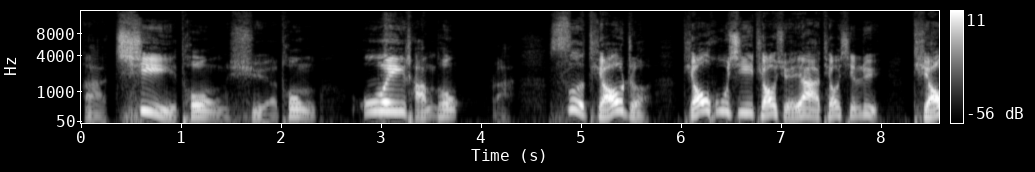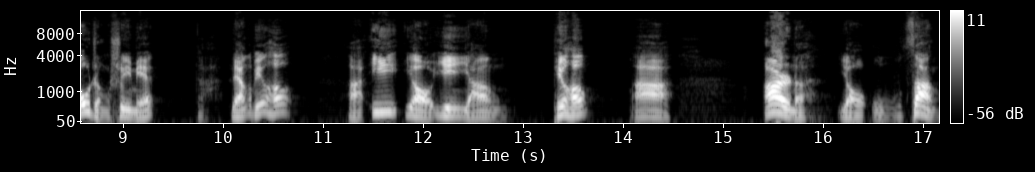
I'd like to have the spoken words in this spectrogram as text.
啊，气通、血通、胃肠通，啊？四调者，调呼吸、调血压、调心率、调整睡眠啊。两个平衡啊，一要阴阳平衡啊，二呢。要五脏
